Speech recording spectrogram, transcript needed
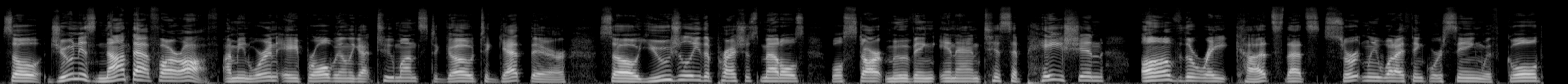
So June is not that far off. I mean, we're in April. We only got two months to go to get there. So usually the precious metals will start moving in anticipation of the rate cuts. That's certainly what I think we're seeing with gold.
